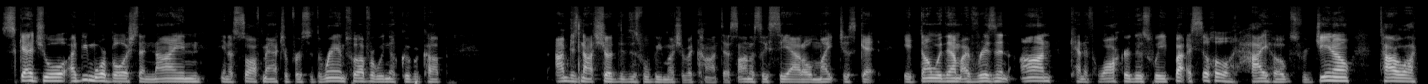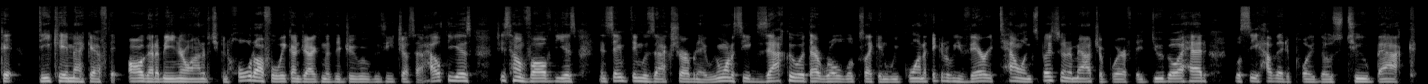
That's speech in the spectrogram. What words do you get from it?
schedule. I'd be more bullish than nine in a soft matchup versus the Rams, however, with no Cooper Kupp, I'm just not sure that this will be much of a contest. Honestly, Seattle might just get it done with them. I've risen on Kenneth Walker this week, but I still hold high hopes for Geno, Tyler Lockett, DK Metcalf. They all got to be in your lineups. You can hold off a week on Jackson Smith and Drew. Can see just how healthy he is, just how involved he is. And same thing with Zach Charbonnet. We want to see exactly what that role looks like in week one. I think it'll be very telling, especially in a matchup where if they do go ahead, we'll see how they deploy those two back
